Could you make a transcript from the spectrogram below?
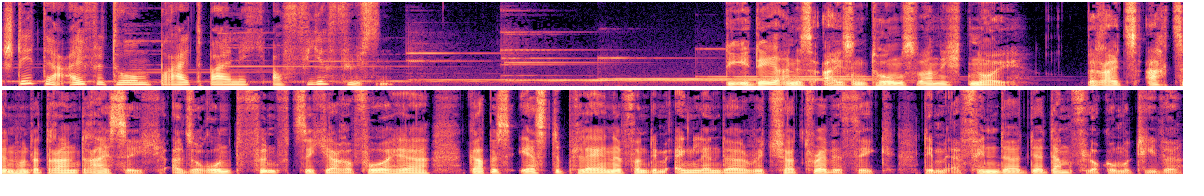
steht der Eiffelturm breitbeinig auf vier Füßen. Die Idee eines Eisenturms war nicht neu. Bereits 1833, also rund 50 Jahre vorher, gab es erste Pläne von dem Engländer Richard Trevithick, dem Erfinder der Dampflokomotive.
